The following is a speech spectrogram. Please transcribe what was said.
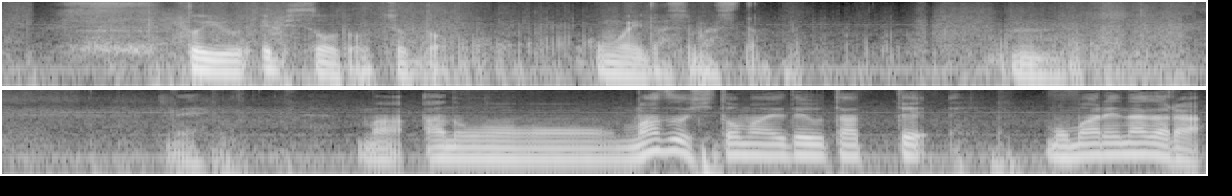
というエピソードをちょっと思い出しました。うん。ね。まああのー、まず人前で歌って揉まれながら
